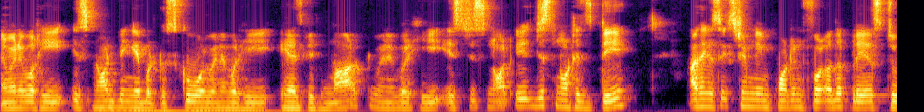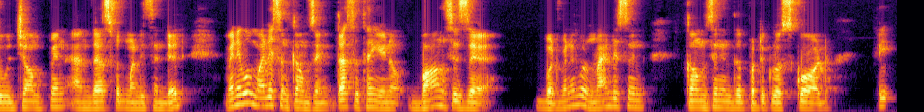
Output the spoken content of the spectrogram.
And whenever he is not being able to score, whenever he has been marked, whenever he is just not, it's just not his day. I think it's extremely important for other players to jump in, and that's what Maddison did. Whenever Maddison comes in, that's the thing, you know, Barnes is there, but whenever Maddison comes in in the particular squad, it,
